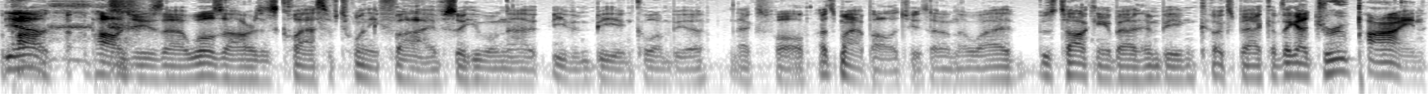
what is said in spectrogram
Yeah. Apol- apologies. Uh, Will Zollers is class of 25, so he will not even be in Columbia next fall. That's my apologies. I don't know why I was talking about him being Cook's backup. They got Drew Pyne,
